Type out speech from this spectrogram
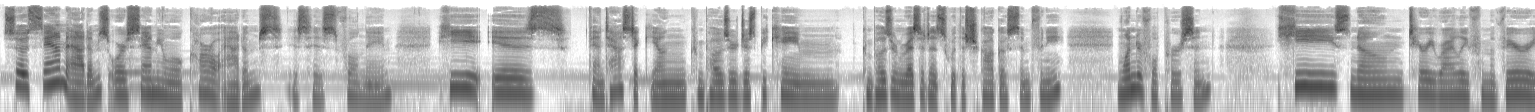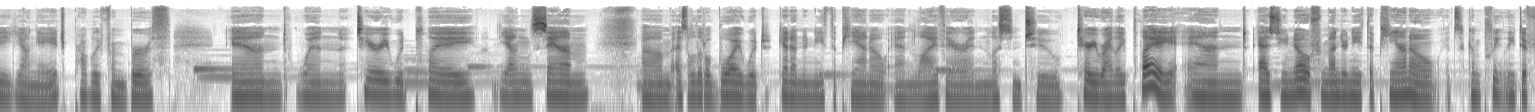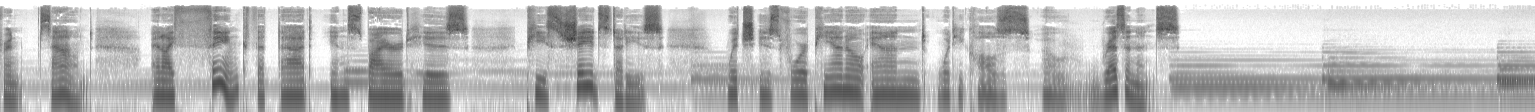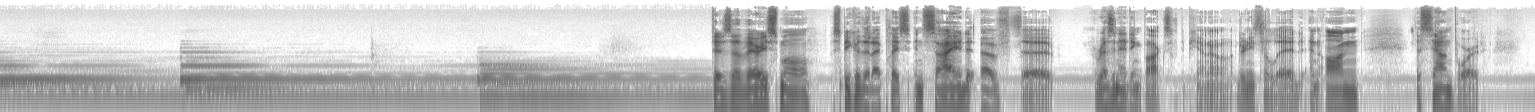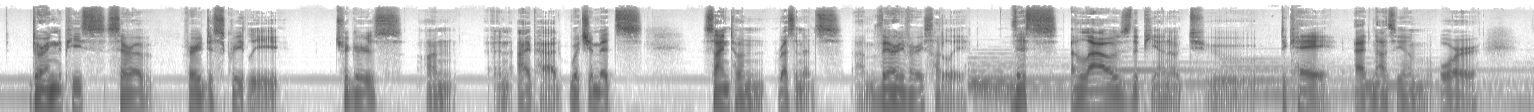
So, Sam Adams, or Samuel Carl Adams is his full name, he is fantastic young composer, just became composer in residence with the Chicago Symphony. Wonderful person. He's known Terry Riley from a very young age, probably from birth, and when Terry would play, young Sam, um, as a little boy, would get underneath the piano and lie there and listen to Terry Riley play. And as you know, from underneath the piano, it's a completely different sound. And I think that that inspired his piece Shade Studies, which is for piano and what he calls resonators. There's a very small speaker that I place inside of the resonating box of the piano underneath the lid and on the soundboard. During the piece, Sarah very discreetly triggers on an iPad, which emits sine tone resonance um, very, very subtly. This allows the piano to decay ad nauseum or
